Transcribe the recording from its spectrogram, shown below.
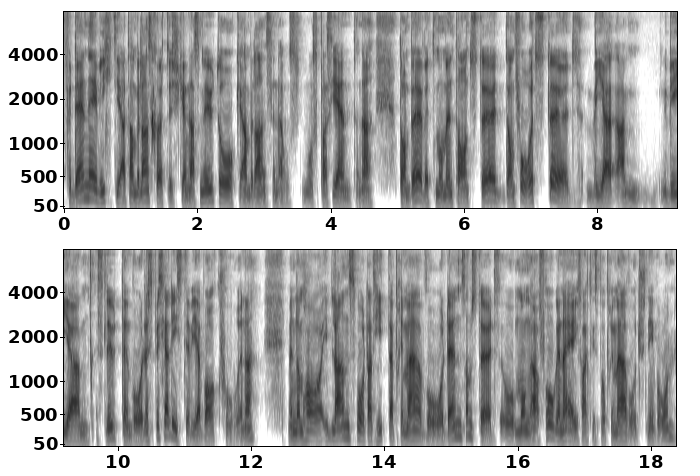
För den är viktig att ambulanssköterskorna som är ute och åker ambulanserna hos, hos patienterna, de behöver ett momentant stöd. De får ett stöd via, via slutenvårdens specialister, via bakjourerna. Men de har ibland svårt att hitta primärvården som stöd och många av frågorna är ju faktiskt på primärvårdsnivån.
